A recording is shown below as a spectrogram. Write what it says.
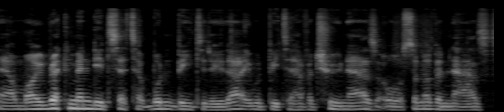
Now my recommended setup wouldn't be to do that. It would be to have a TrueNAS or some other NAS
